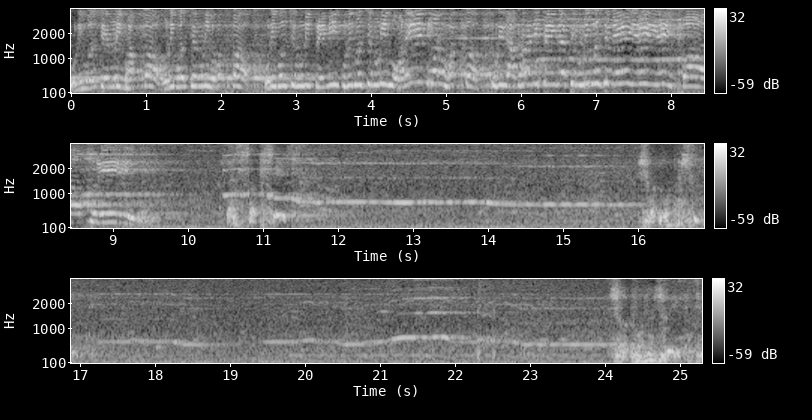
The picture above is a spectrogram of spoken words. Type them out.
উনি বলছেন উনি ভক্ত, উনি বলছেন উনি ভক্ত, উনি বলছেন উনি প্রেমিক, উনি বলছেন উনি অনেক বড় ভক্ত। উনি রাধারানী পেয়ে গেছেন, উনি বলছেন, এই এই এই, বাপরে! ব্যাস সর্বনাশ হয়ে গেছে।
